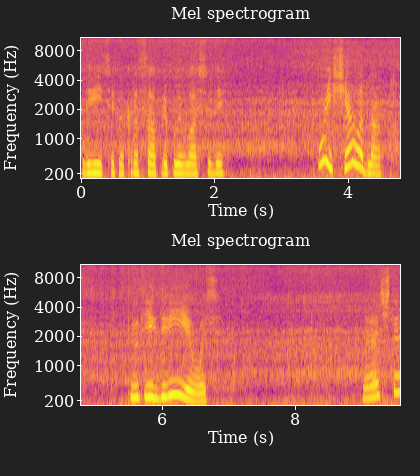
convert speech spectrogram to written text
Дивіться, яка краса припливла сюди. Ой, ще одна. Тут їх дві ось. Бачите?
